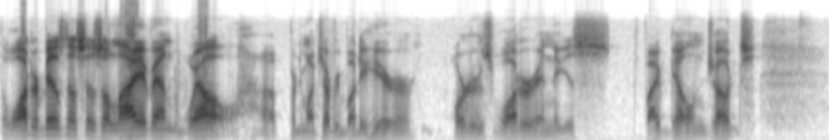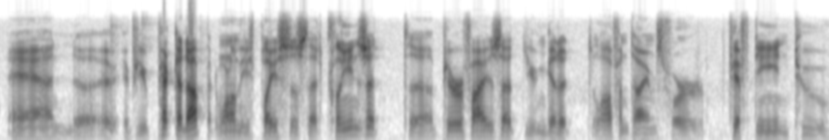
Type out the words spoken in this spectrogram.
The water business is alive and well. Uh, pretty much everybody here orders water in these five gallon jugs. And uh, if you pick it up at one of these places that cleans it, uh, purifies it, you can get it oftentimes for 15 to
